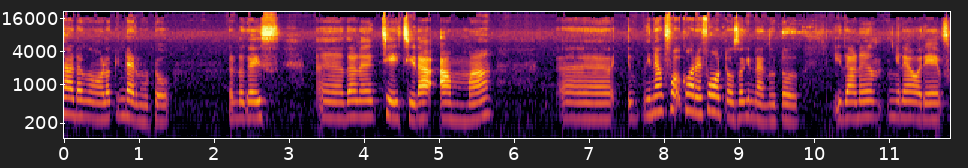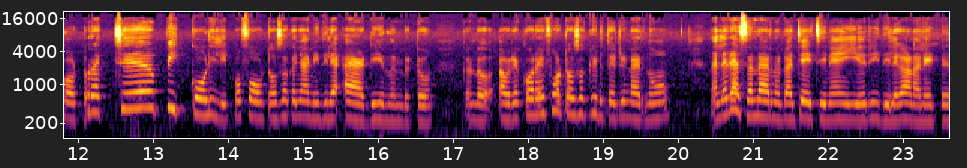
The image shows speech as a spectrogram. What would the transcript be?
ചടങ്ങുകളൊക്കെ ഉണ്ടായിരുന്നു കേട്ടോ കണ്ടോ ഗൈസ് അതാണ് ചേച്ചിയുടെ അമ്മ. പിന്നെ കുറേ ഫോട്ടോസൊക്കെ ഉണ്ടായിരുന്നു കേട്ടോ ഇതാണ് ഇങ്ങനെ ഒരേ ഫോട്ടോ. കുറച്ച് പിക്കോളില്ലേ? ഇപ്പോൾ ഫോട്ടോസൊക്കെ ഞാൻ ഇതിൽ ആഡ് ചെയ്യുന്നുണ്ട് കേട്ടോ കണ്ടോ? അവരെ കുറേ ഫോട്ടോസൊക്കെ എടുത്തിട്ടുണ്ടായിരുന്നു. നല്ല രസമുണ്ടായിരുന്നു കേട്ടോ ആ ചേച്ചീനെ ഈ ഒരു രീതിയിൽ കാണാനായിട്ട്.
